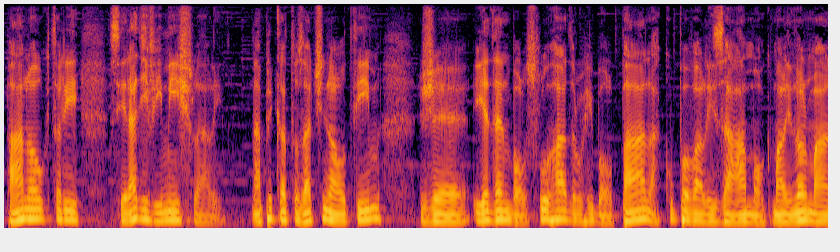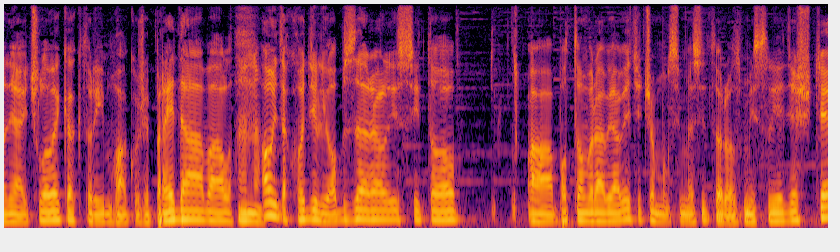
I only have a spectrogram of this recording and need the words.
pánov, ktorí si radi vymýšľali. Napríklad to začínalo tým, že jeden bol sluha, druhý bol pán a kupovali zámok. Mali normálne aj človeka, ktorý im ho akože predával. Ano. A oni tak chodili, obzerali si to, a potom vravia, viete čo, musíme si to rozmyslieť ešte.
